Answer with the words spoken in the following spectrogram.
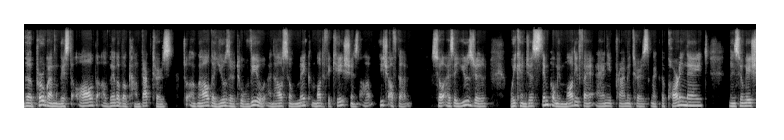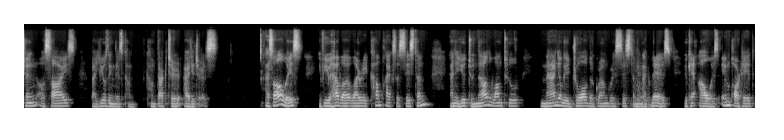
the program lists all the available conductors to allow the user to view and also make modifications on each of them. So as a user, we can just simply modify any parameters like the coordinate, insulation, or size by using these con conductor editors. As always, if you have a very complex system and you do not want to manually draw the ground grid system like this, you can always import it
